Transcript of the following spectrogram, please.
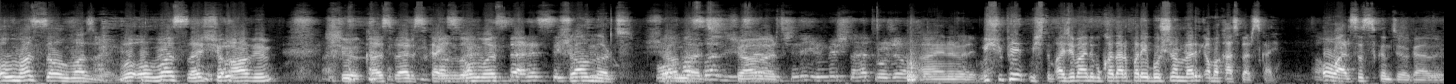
olmazsa olmaz mı? Bu olmazsa şu abim şu Kasper Sky'ımız olmaz. internet security. Şu an Word. Şu an Olmazsa Word. Şu an bilgisayarın içinde 25 tane trojan olacak. Aynen öyle. Bir şüphe etmiştim. Acaba hani bu kadar parayı boşuna mı verdik ama Kasper Sky. Tamam. O varsa sıkıntı yok abi.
